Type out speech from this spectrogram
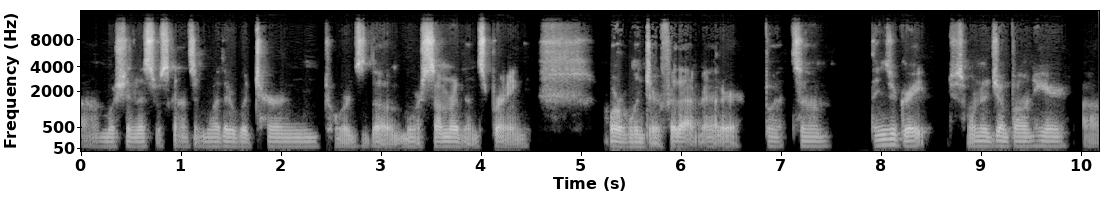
i'm wishing this wisconsin weather would turn towards the more summer than spring or winter for that matter. But um, things are great. Just wanted to jump on here, uh,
